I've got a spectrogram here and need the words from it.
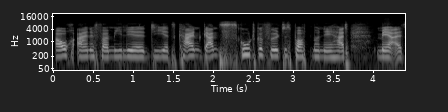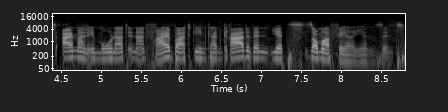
auch eine Familie, die jetzt kein ganz gut gefülltes Portemonnaie hat, mehr als einmal im Monat in ein Freibad gehen kann, gerade wenn jetzt Sommerferien sind.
